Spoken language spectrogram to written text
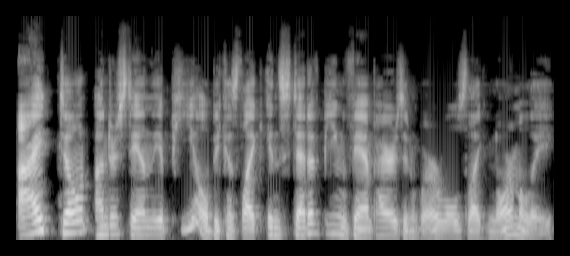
I don't understand the appeal because, like, instead of being vampires and werewolves like normally,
